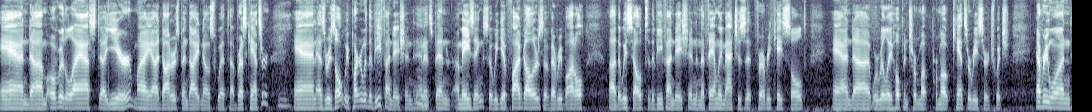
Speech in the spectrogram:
And um, over the last uh, year, my uh, daughter's been diagnosed with uh, breast cancer, and as a result, we partnered with the V Foundation, and it's been amazing. So we give five dollars of every bottle uh, that we sell to the V Foundation, and the family matches it for every case sold. And uh, we're really hoping to promote, promote cancer research, which everyone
